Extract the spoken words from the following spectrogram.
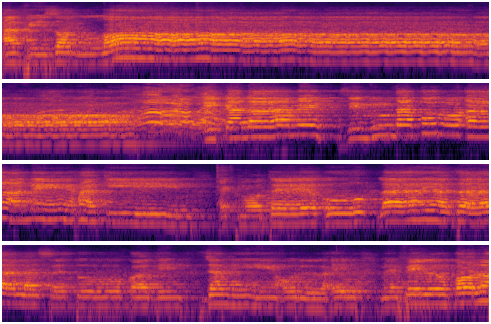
حفظ الله. كلام زند قرآن حكيم. حكمة لا يزال قديم جميع العلم في القرآن.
